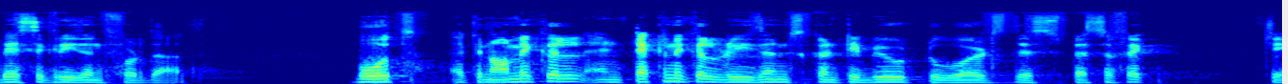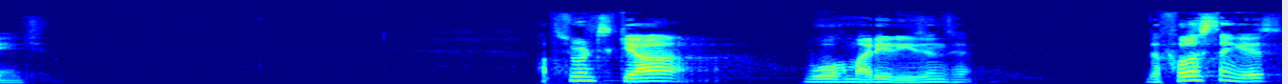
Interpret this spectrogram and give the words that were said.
basic reason for that both economical and technical reasons contribute toward this specific change اب اسٹوڈینٹس کیا وہ ہماری ریزنس ہیں دا فرسٹ تھنگ از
